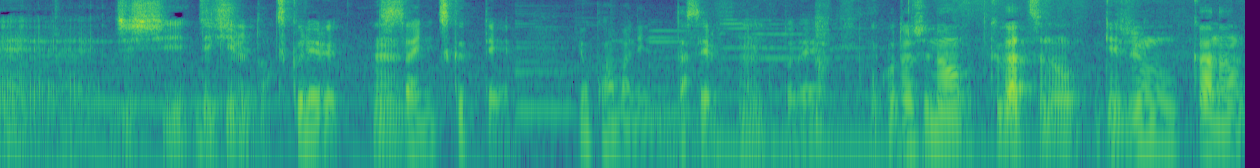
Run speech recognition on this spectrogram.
えー実施できると。作れるうん。実際に作って横浜に出せるということで、で今年の9月の下旬かなん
